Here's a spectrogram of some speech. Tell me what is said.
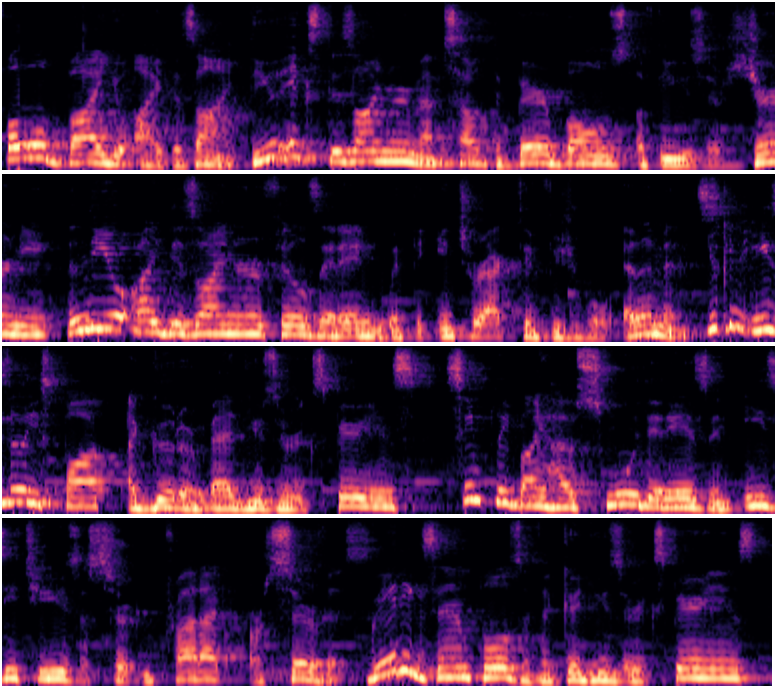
followed by UI design. The UX designer maps out the bare bones of the user's journey, then the UI designer fills it in with the interactive visual elements. You can easily spot a good or bad user experience simply by how smooth it is and easy to use a certain product or service. Great examples of a good user experience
